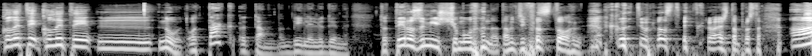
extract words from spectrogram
коли ти, коли ти м, ну, от так от там біля людини, то ти розумієш, чому вона там типу стогне. А коли ти просто відкриваєш там просто а?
